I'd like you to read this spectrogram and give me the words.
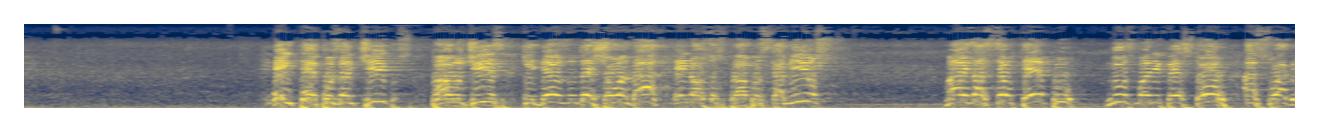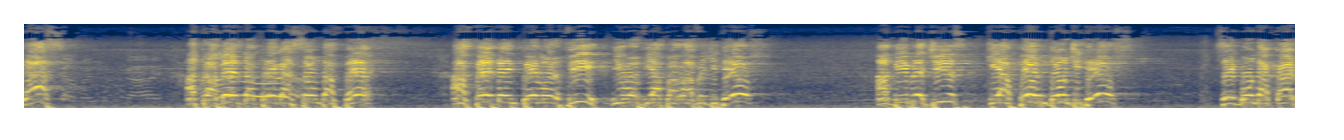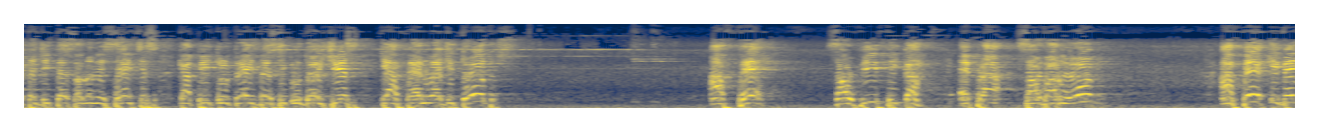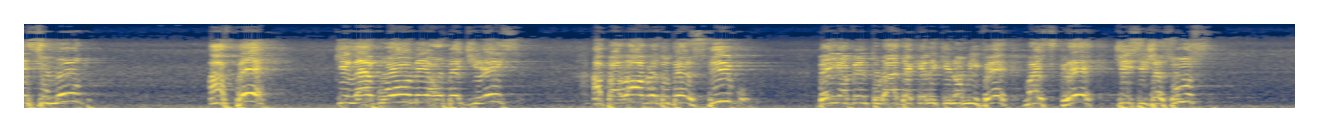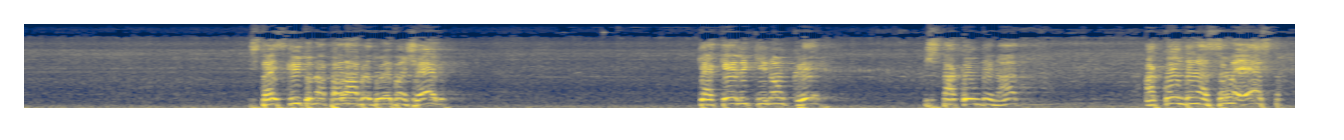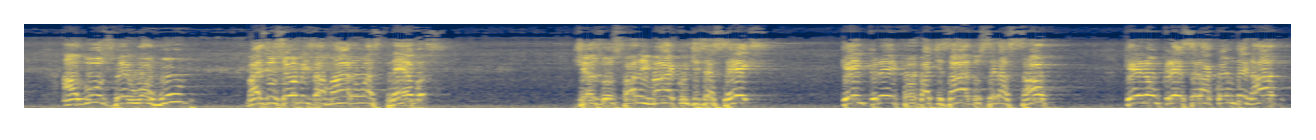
Em tempos antigos, Paulo diz que Deus nos deixou andar em nossos próprios caminhos, mas a seu tempo nos manifestou a sua graça, através da pregação da fé. A fé vem pelo ouvir e ouvir a palavra de Deus. A Bíblia diz que a fé é um dom de Deus. Segundo a carta de Tessalonicenses, capítulo 3, versículo 2 diz que a fé não é de todos. A fé salvífica é para salvar o homem. A fé que vence o mundo. A fé que leva o homem à obediência. A palavra do Deus vivo. Bem-aventurado é aquele que não me vê, mas crê, disse Jesus. Está escrito na palavra do Evangelho que aquele que não crê está condenado. A condenação é esta: a luz veio ao mundo, mas os homens amaram as trevas. Jesus fala em Marcos 16: quem crê e for batizado será salvo, quem não crê será condenado.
